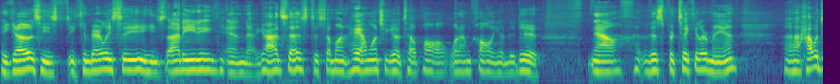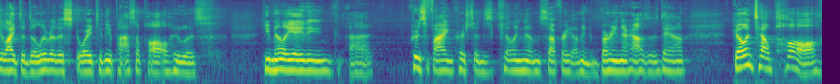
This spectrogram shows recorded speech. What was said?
He goes, he's, he can barely see, he's not eating, and uh, God says to someone, Hey, I want you to go tell Paul what I'm calling him to do. Now, this particular man, uh, how would you like to deliver this story to the Apostle Paul, who was humiliating, uh, crucifying Christians, killing them, suffering, I mean, burning their houses down? Go and tell Paul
